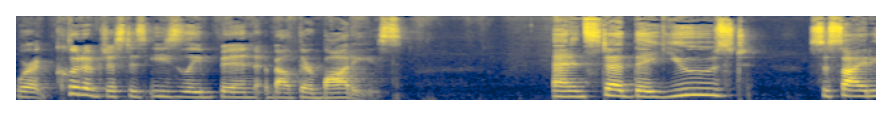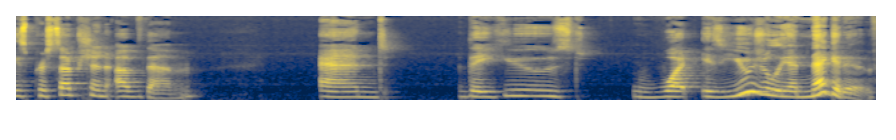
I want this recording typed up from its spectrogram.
where it could have just as easily been about their bodies. And instead, they used society's perception of them and they used what is usually a negative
